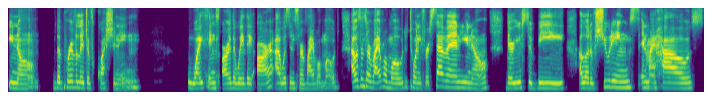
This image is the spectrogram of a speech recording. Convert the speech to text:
you know, the privilege of questioning why things are the way they are, I was in survival mode. I was in survival mode 24 7. You know, there used to be a lot of shootings in my house.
